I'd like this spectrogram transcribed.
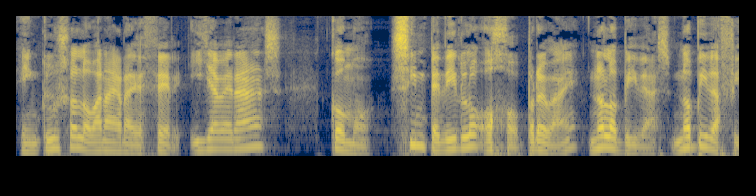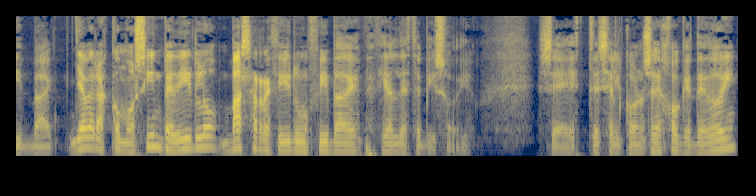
E incluso lo van a agradecer y ya verás como sin pedirlo, ojo, prueba, ¿eh? No lo pidas, no pidas feedback. Ya verás como sin pedirlo vas a recibir un feedback especial de este episodio. Este es el consejo que te doy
